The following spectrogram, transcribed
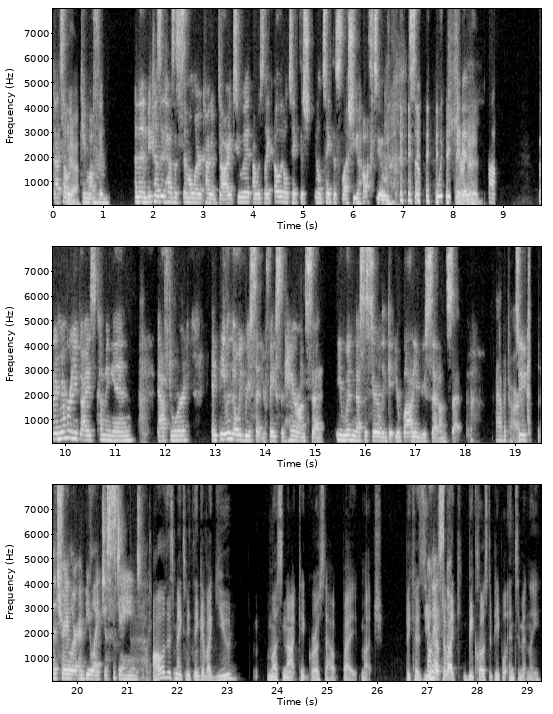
That's how Yeah. it came off. fake. Mm. And then because it has a similar kind of dye to it, I was like, oh, it'll take this, it'll take the slushy off too. So which it Sure did. did. But I remember you guys coming in afterward, and even though we'd reset your face and hair on set, you wouldn't necessarily get your body reset on set. Avatar. So you come in the trailer and be like just stained. All of this makes me think of like you must not get grossed out by much because you Okay, have to like be close to people intimately.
